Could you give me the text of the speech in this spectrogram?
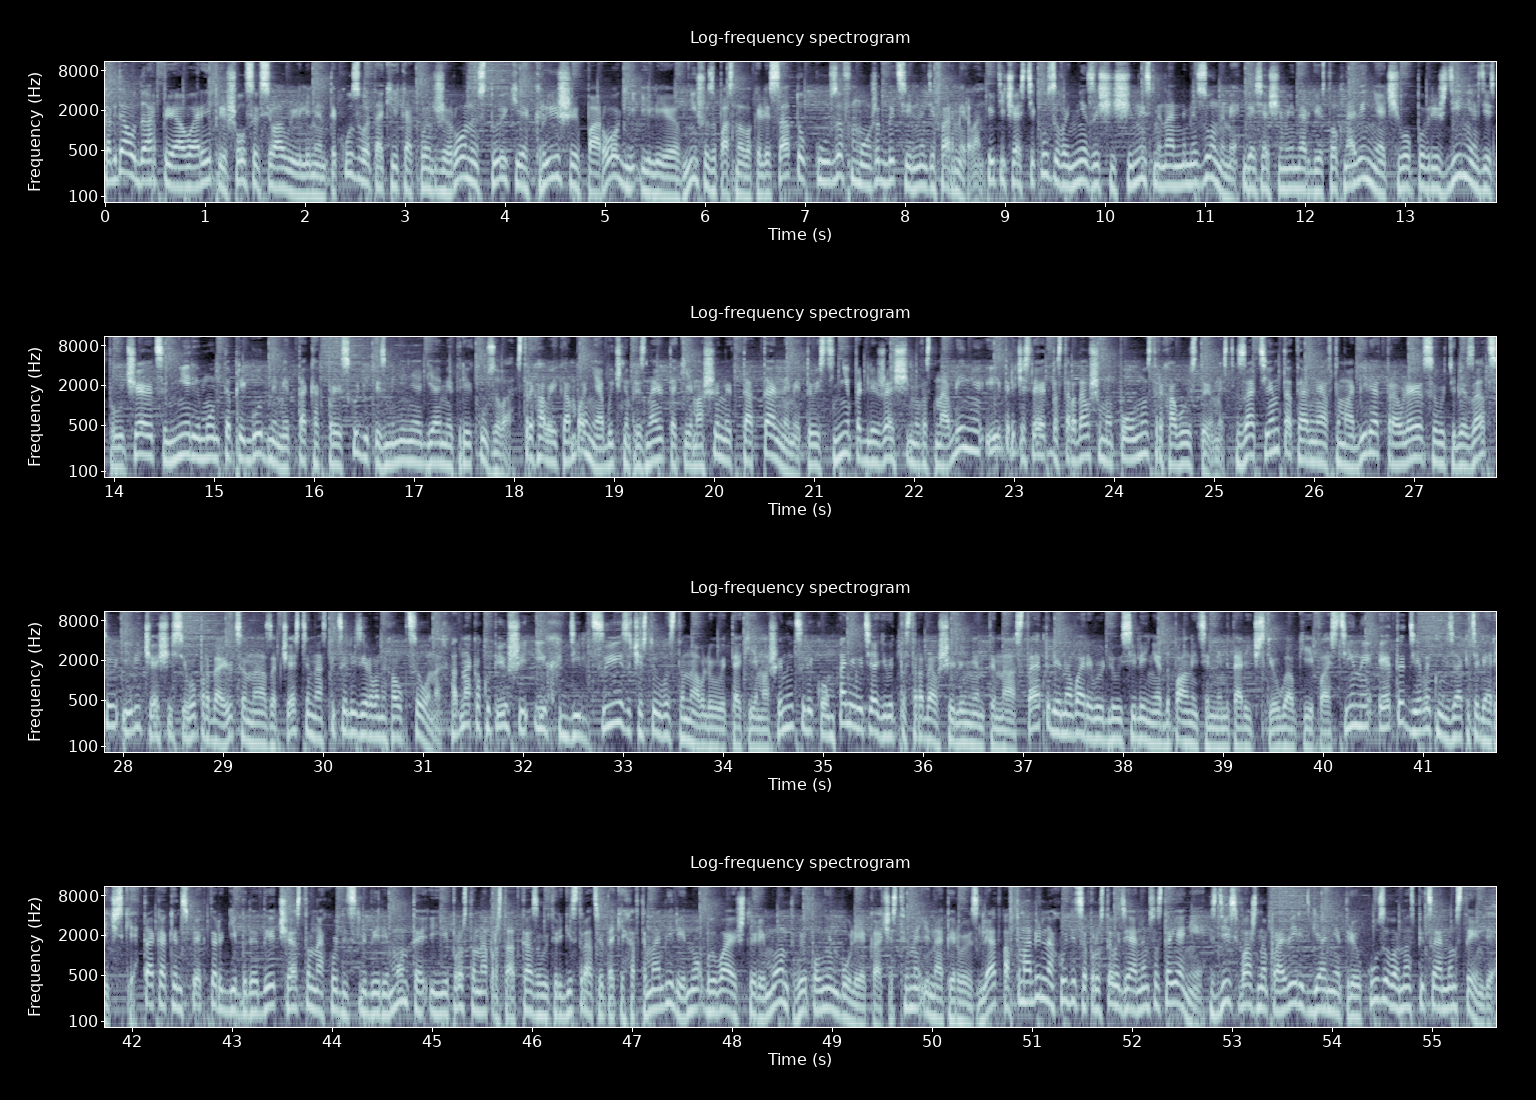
Когда удар при аварии пришелся в силовые элементы кузова, такие как лонжероны, стойки, крыши, пороги или в нишу запасного колеса, то кузов может быть сильно деформирован. Эти части кузова не защищены сминальными зонами, гасящими энергию столкновения, отчего повреждения здесь получаются не ремонтопригодными, так как происходит изменение геометрии кузова. Страховые компании обычно признают такие машины тотальными, то есть не подлежащими восстановлению и перечисляют пострадавшему полную страховую стоимость. Затем тотальные автомобили отправляются в утилизацию или чаще чаще всего продаются на запчасти на специализированных аукционах. Однако купившие их дельцы зачастую восстанавливают такие машины целиком. Они вытягивают пострадавшие элементы на стапели, наваривают для усиления дополнительные металлические уголки и пластины. Это делать нельзя категорически, так как инспектор ГИБДД часто находит следы ремонта и просто-напросто отказывают в регистрации таких автомобилей, но бывает, что ремонт выполнен более качественно и на первый взгляд автомобиль находится просто в идеальном состоянии. Здесь важно проверить геометрию кузова на специальном стенде.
